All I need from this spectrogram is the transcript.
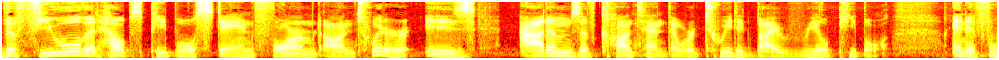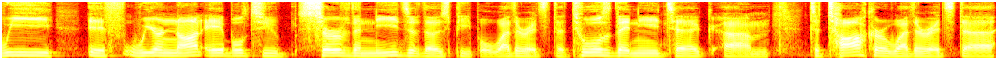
the fuel that helps people stay informed on Twitter is atoms of content that were tweeted by real people. And if we if we are not able to serve the needs of those people, whether it's the tools they need to um, to talk, or whether it's the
